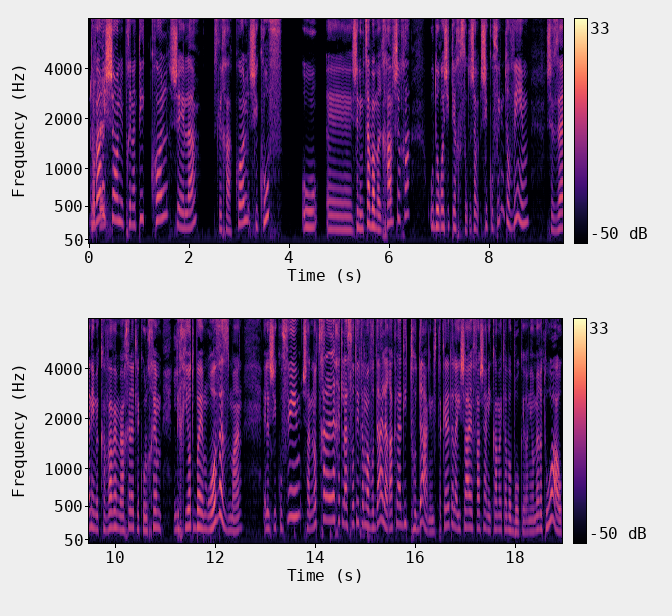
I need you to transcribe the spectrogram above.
דבר אוקיי. ראשון, מבחינתי, כל שאלה, סליחה, כל שיקוף הוא, אה, שנמצא במרחב שלך, הוא דורש התייחסות. עכשיו, שיקופים טובים, שזה אני מקווה ומאחלת לכולכם לחיות בהם רוב הזמן, אלה שיקופים שאני לא צריכה ללכת לעשות איתם עבודה, אלא רק להגיד תודה. אני מסתכלת על האישה היפה שאני קמה איתה בבוקר, אני אומרת, וואו,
